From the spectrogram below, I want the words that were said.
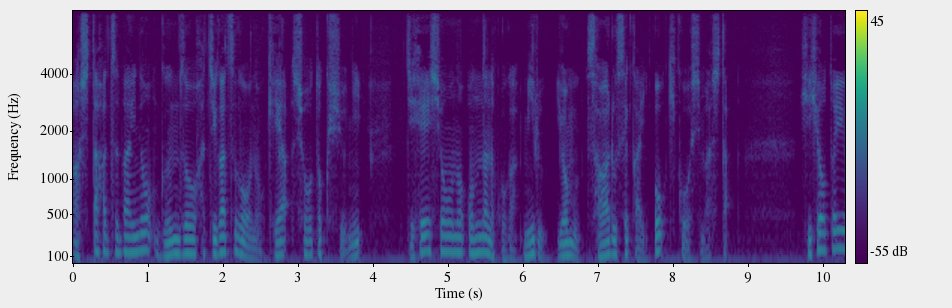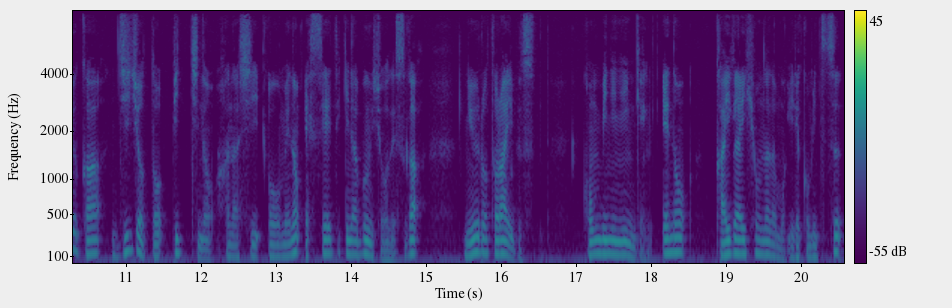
明日発売の群像8月号のケア小特集に自閉症の女の子が見る読む触る世界を寄稿しました。批評というか自助とピッチの話多めのエッセイ的な文章ですがニューロトライブスコンビニ人間への海外表なども入れ込みつつ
